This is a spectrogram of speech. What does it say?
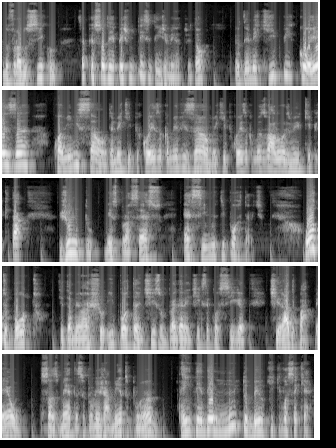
no final do ciclo se a pessoa de repente não tem esse entendimento. Então, eu tenho uma equipe coesa com a minha missão, eu tenho uma equipe coesa com a minha visão, uma equipe coesa com meus valores, uma equipe que está junto nesse processo é sim muito importante. Outro ponto que também eu acho importantíssimo para garantir que você consiga tirar do papel suas metas, seu planejamento para o ano, é entender muito bem o que, que você quer.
